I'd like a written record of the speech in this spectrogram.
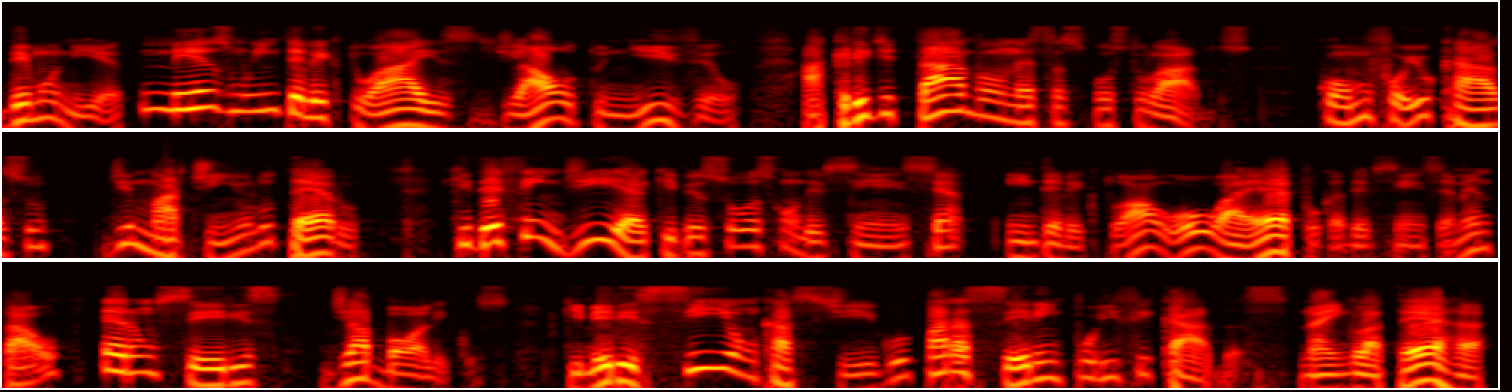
demoníacos. Mesmo intelectuais de alto nível acreditavam nesses postulados, como foi o caso de Martinho Lutero, que defendia que pessoas com deficiência intelectual ou à época deficiência mental eram seres diabólicos que mereciam castigo para serem purificadas. Na Inglaterra,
